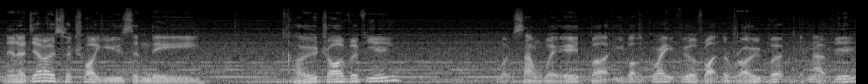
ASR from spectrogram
And then I did also try using the co-driver view. Might sound weird, but you got a great view of like the road book in that view.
